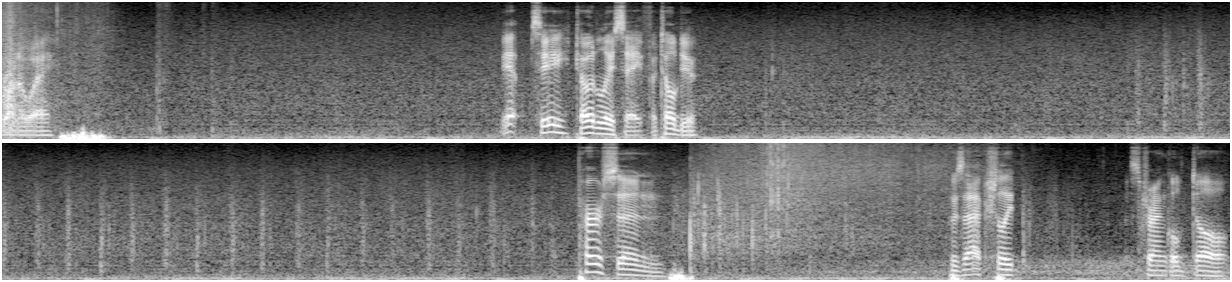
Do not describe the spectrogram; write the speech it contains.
run away. Yep, see? Totally safe. I told you. Person who's actually a strangled doll.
